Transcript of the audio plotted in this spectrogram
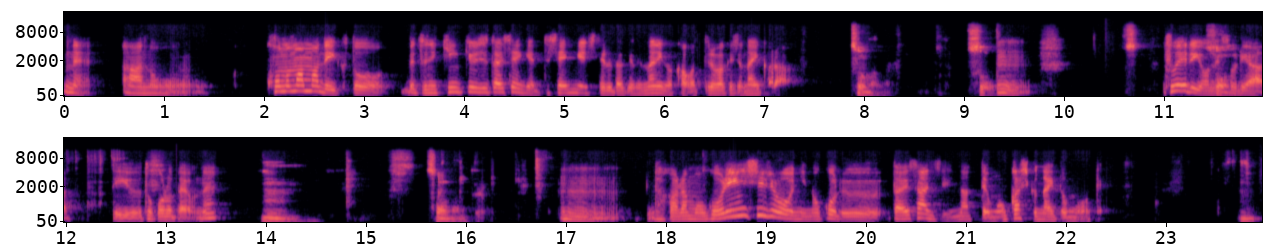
ねあのこのままでいくと別に緊急事態宣言って宣言してるだけで何が変わってるわけじゃないから、そうなんだよ。そうう。ん、増えるよねそりゃっていうところだよね。うん。そうなんだよ。うん、だからもう五輪市場に残る大惨事になってもおかしくないと思うわけ。うん。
